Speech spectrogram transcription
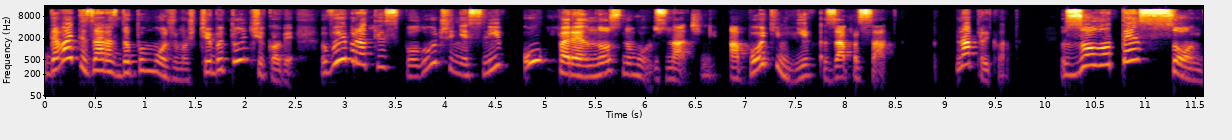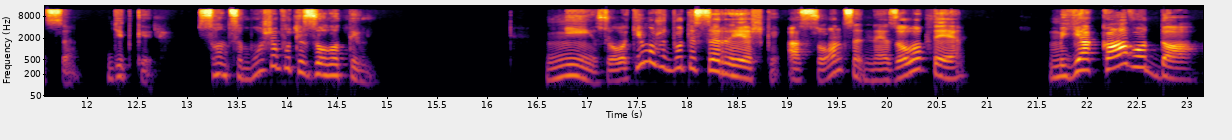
Давайте зараз допоможемо щебетунчикові вибрати сполучення слів у переносному значенні, а потім їх записати. Наприклад, золоте сонце. Дітки, сонце може бути золотим? Ні, золоті можуть бути сережки, а сонце не золоте. М'яка вода.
